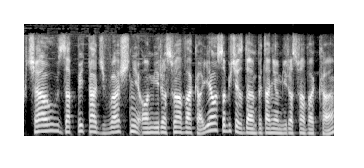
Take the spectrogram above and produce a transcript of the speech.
chciał zapytać właśnie o Mirosława K. Ja osobiście zadałem pytanie o Mirosława K.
